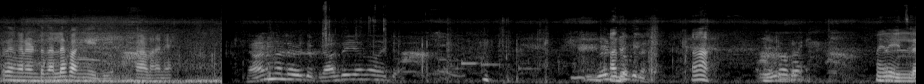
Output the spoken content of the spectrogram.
ഇതെങ്ങനെയുണ്ട്? നല്ല ഭംഗിയില്ലേ കാണാനേ? ഇല്ല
